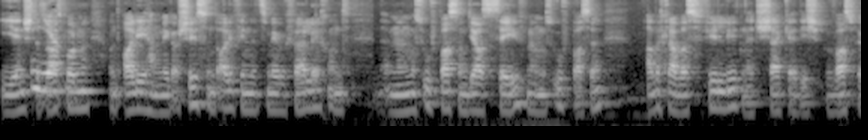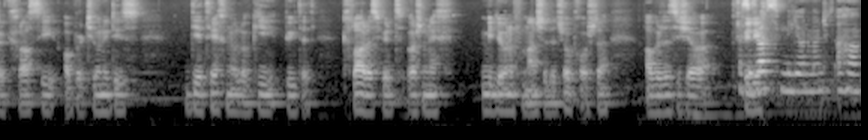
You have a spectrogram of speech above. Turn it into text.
jensten Ja. Plattformen und alle haben mega Schiss und alle finden es mega gefährlich und äh, man muss aufpassen und ja, safe, man muss aufpassen. Aber ich glaube, was viele Leute nicht checken, ist, was für krasse Opportunities die Technologie bietet. Klar, es wird wahrscheinlich Millionen von Menschen den Job kosten, aber das ist ja Das ist was? Millionen Menschen? Aha,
